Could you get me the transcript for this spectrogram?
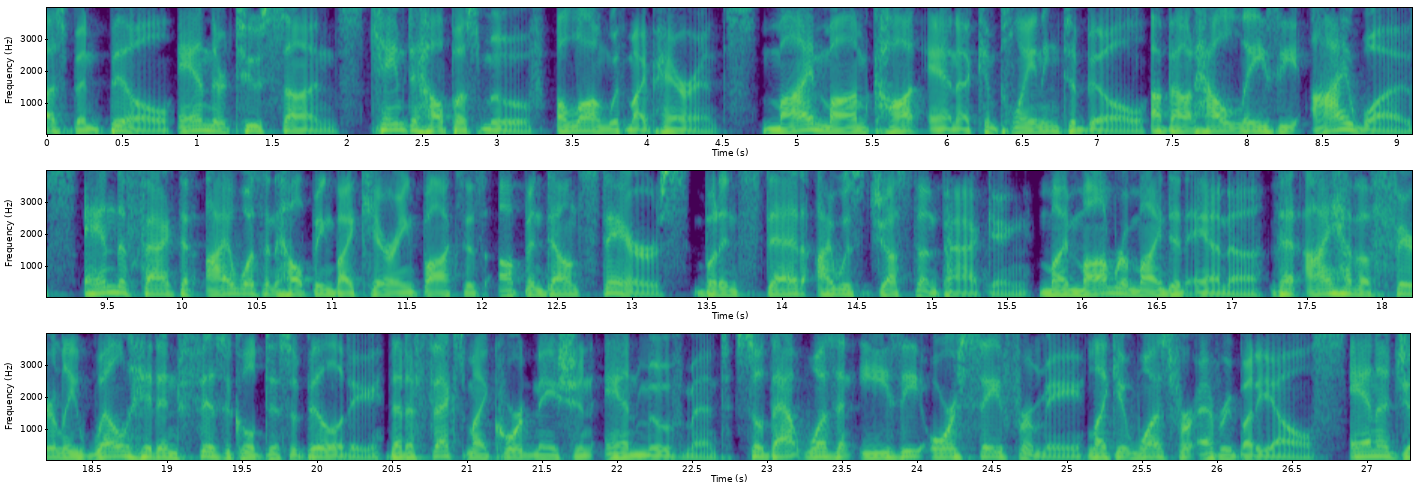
husband Bill and their two sons came to help us move, along with my parents. My mom caught Anna complaining to Bill about how lazy I was and the fact that I wasn't helping by carrying boxes up and down stairs, but instead I was just unpacking. My mom reminded Anna that I have a fairly well hidden physical disability that affects my coordination and movement, so that wasn't easy or safe for me like it was for everybody else. Anna just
